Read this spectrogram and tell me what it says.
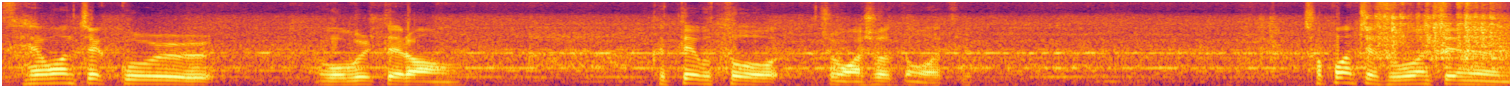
세 번째 골 먹을 때랑 그때부터 좀 아쉬웠던 것 같아요. 첫 번째, 두 번째는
